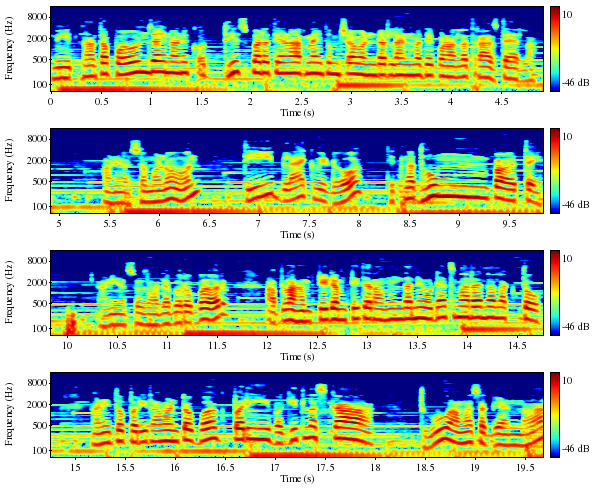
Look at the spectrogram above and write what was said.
मी इथनं आता पळून जाईन आणि कधीच परत येणार नाही तुमच्या वंडरलँडमध्ये कोणाला त्रास द्यायला. आणि असं म्हणून ती ब्लॅक विडो तिथनं धूम पळते. आणि असं झाल्याबरोबर आपला हमटी डमटी तर आनंदाने उड्याच मारायला लागतो. आणि तो परीला म्हणतो बघ परी बघितलंस का? तू आम्हा सगळ्यांना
